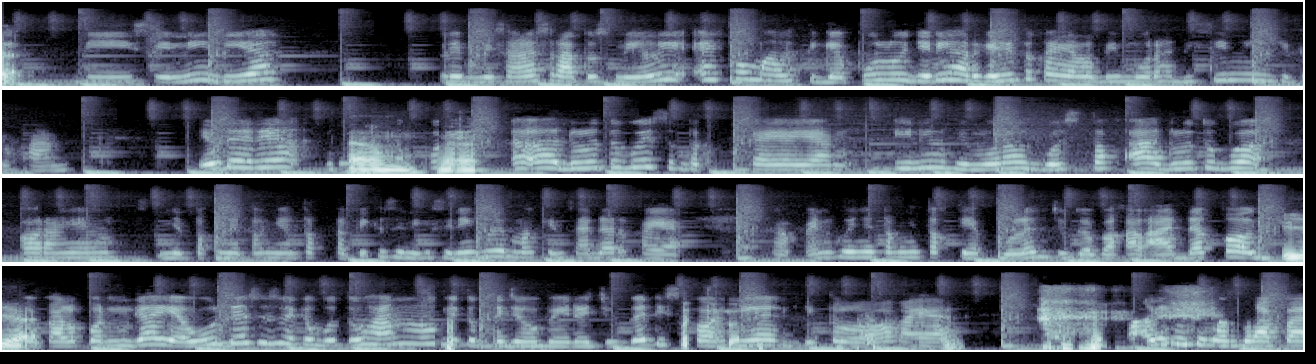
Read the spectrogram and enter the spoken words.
Iya. di sini dia misalnya 100 mili eh kok malah 30 jadi harganya tuh kayak lebih murah di sini gitu kan ya udah dia Um, dulu tuh gue sempet kayak yang ini lebih murah gue stok. Ah dulu tuh gue orang yang nyetok nyetok nyetok tapi ke sini ke sini gue makin sadar kayak ngapain gue nyetok nyetok tiap bulan juga bakal ada kok. Gitu. Iya. kalaupun enggak ya udah sesuai kebutuhan lo gitu. Gak jauh beda juga diskonnya gitu loh kayak paling cuma berapa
